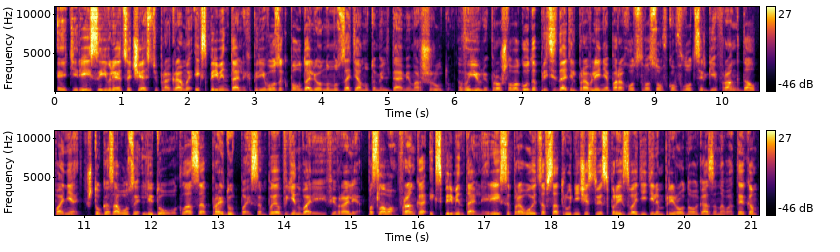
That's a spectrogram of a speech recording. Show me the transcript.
Эти рейсы являются частью программы экспериментальных перевозок по удаленному затянутыми льдами маршруту. В июле прошлого года председатель правления пароходства Совкомфлот Сергей Франк дал понять, что газовозы ледового класса пройдут по СМП в январе и феврале. По словам Франка, экспериментальные рейсы проводятся в сотрудничестве с производителем природного газа «Новотеком»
